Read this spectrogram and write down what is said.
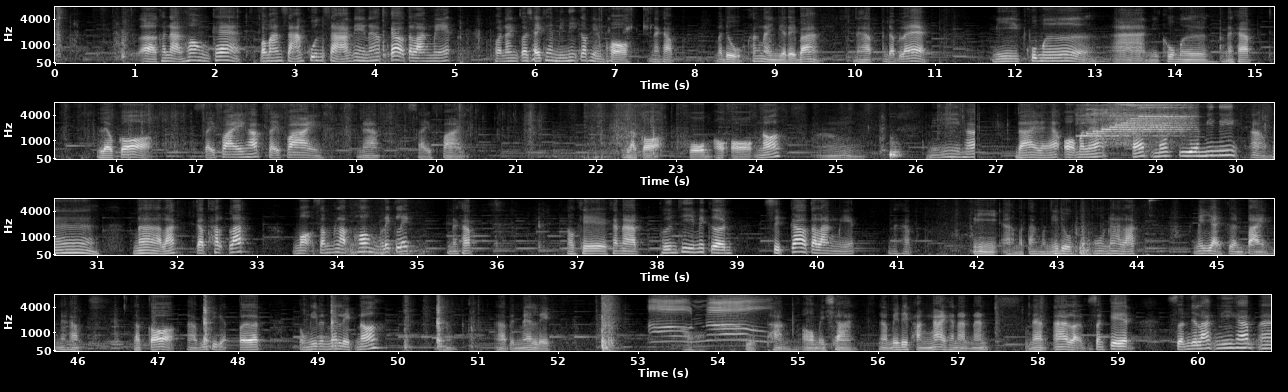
ขนาดห้องแค่ประมาณ3คูณ3เองนะครับ 9 ตารางเมตร เพราะนั้นก็ใช้แค่มินิก็เพียงพอนะครับ มาดูข้างในมีอะไรบ้างนะครับ อันดับแรกมีคู่มือ อ่า มีคู่มือนะครับ แล้วก็สายไฟครับ สายไฟนะครับ สายไฟ แล้วก็โฟมเอาออกเนาะอืมนี่ครับ ได้แล้วออกมาแล้ว Atmosphere Mini อ้าวน่าน่ารักกระทัดรัด เหมาะสำหรับห้องเล็กๆนะครับ โอเค ขนาดพื้นที่ไม่เกิน 19 ตารางเมตรนะครับ นี่อ่ามาตั้งแบบนี้ดูโอ้น่ารัก ไม่ใหญ่เกินไปนะครับ แล้วก็อ่าวิธีการเปิด ตรงนี้เป็นแม่เหล็กเนาะอ่าเป็นแม่เหล็ก กือบพังอ๋อไม่ใช่นะไม่ได้พังง่ายขนาดนั้นนะอ่าเราสังเกตสัญลักษณ์นี้ครับอ่า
